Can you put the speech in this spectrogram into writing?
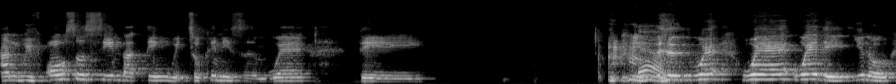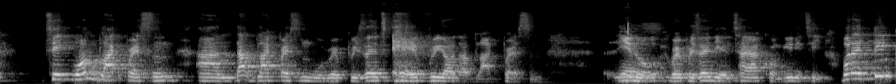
And we've also seen that thing with tokenism where they, Yeah. where, where, where they, you know, take one black person and that black person will represent every other black person you Yes. know represent the entire community. But i think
